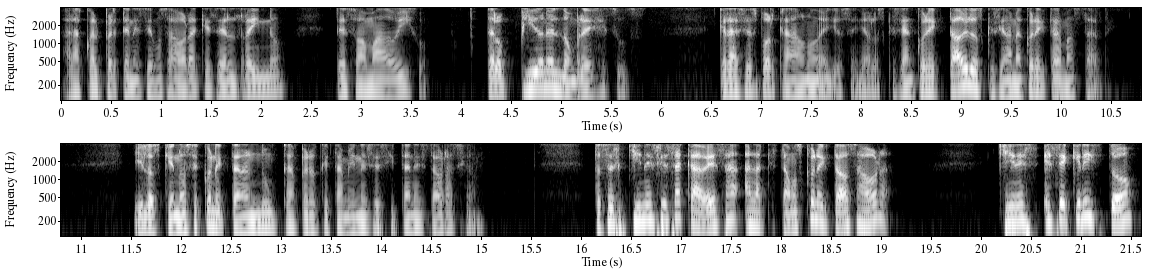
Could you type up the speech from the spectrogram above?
a la cual pertenecemos ahora, que es el reino de su amado Hijo. Te lo pido en el nombre de Jesús. Gracias por cada uno de ellos, Señor, los que se han conectado y los que se van a conectar más tarde. Y los que no se conectarán nunca, pero que también necesitan esta oración. Entonces, ¿quién es esa cabeza a la que estamos conectados ahora? ¿Quién es ese Cristo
